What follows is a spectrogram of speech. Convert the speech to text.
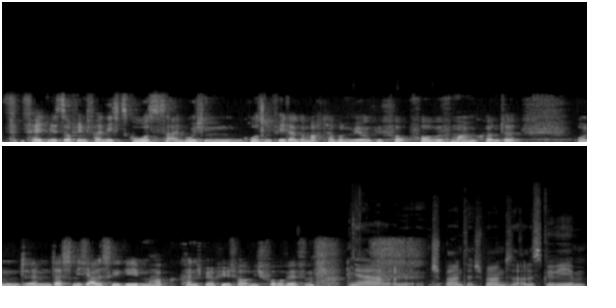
fällt mir jetzt auf jeden Fall nichts Großes ein, wo ich einen großen Fehler gemacht habe und mir irgendwie Vor Vorwürfe machen konnte. Und ähm, dass ich nicht alles gegeben habe, kann ich mir auf jeden Fall auch nicht vorwerfen. Ja, also entspannt, entspannt, alles gegeben.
